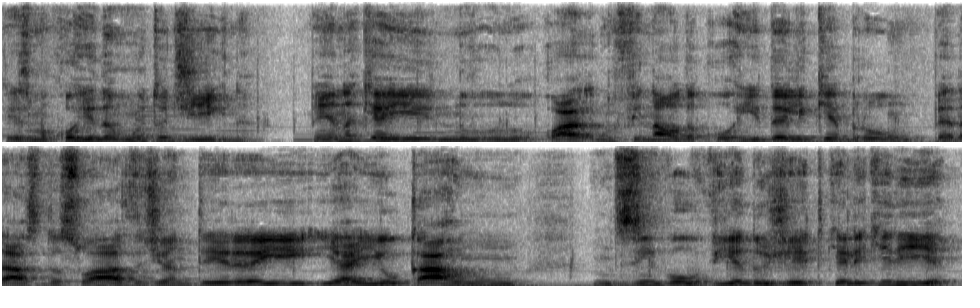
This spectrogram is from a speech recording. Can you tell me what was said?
fez uma corrida muito digna. Pena que aí no, no, no final da corrida ele quebrou um pedaço da sua asa dianteira e, e aí o carro não, não, desenvolvia do jeito que ele queria.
